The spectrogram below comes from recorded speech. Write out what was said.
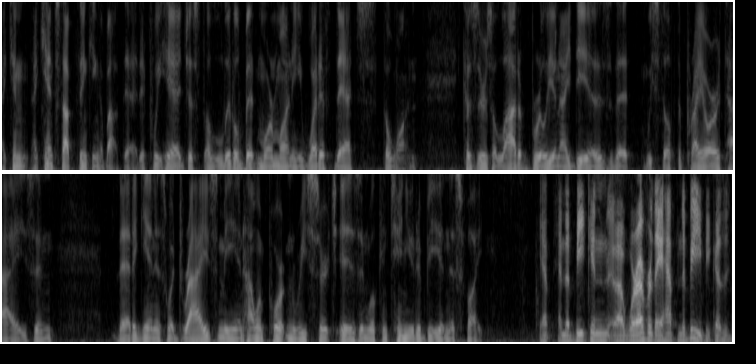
I can I can't stop thinking about that. If we had just a little bit more money, what if that's the one? Because there's a lot of brilliant ideas that we still have to prioritize and that again is what drives me and how important research is and will continue to be in this fight. Yep, and a beacon uh, wherever they happen to be, because it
